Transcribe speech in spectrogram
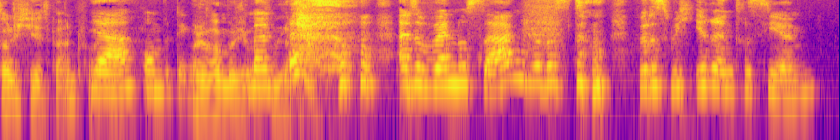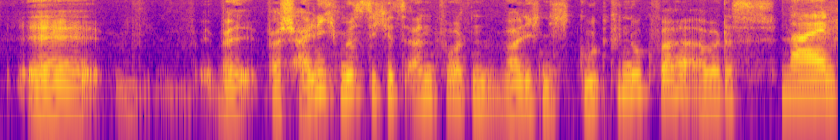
Soll ich die jetzt beantworten? Ja, unbedingt. Oder wollen wir die offen lassen? Also wenn du es sagen würdest, würde es mich irre interessieren. Äh, wahrscheinlich müsste ich jetzt antworten, weil ich nicht gut genug war, aber das. Nein,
